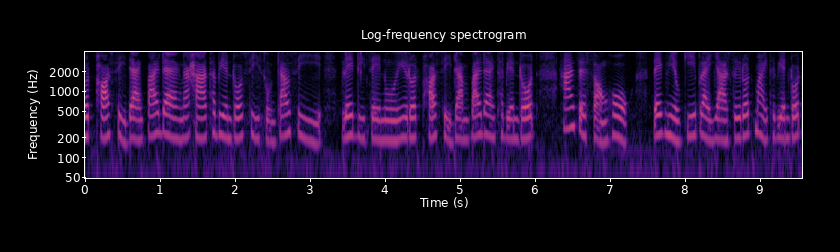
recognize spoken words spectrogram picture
รถพอสสีแดงป้ายแดงนะคะ ทะเบียนรถ 4094 เลขดีเจนุ้ยรถพอสสีดำป้ายแดงทะเบียนรถ 5726 เลขมิวกี้ปลายยาซื้อรถใหม่ทะเบียนรถ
